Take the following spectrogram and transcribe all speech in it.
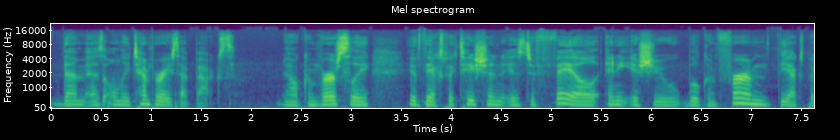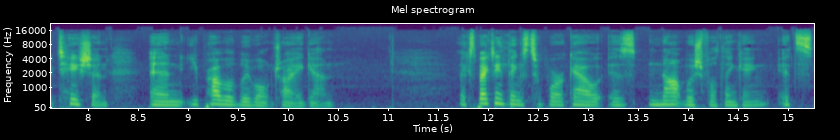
them as only temporary setbacks. Now, conversely, if the expectation is to fail, any issue will confirm the expectation, and you probably won't try again. Expecting things to work out is not wishful thinking. It's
